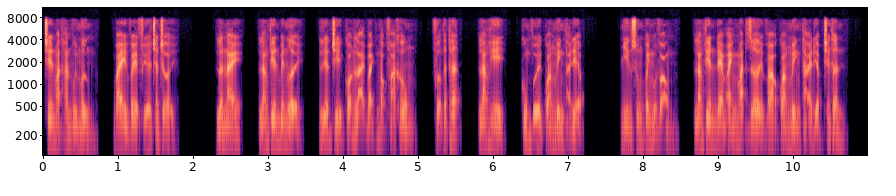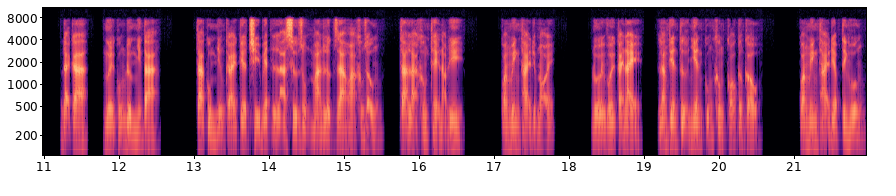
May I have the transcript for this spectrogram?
trên mặt hắn vui mừng, bay về phía chân trời. Lần này, lăng thiên bên người, liền chỉ còn lại bạch ngọc phá không, phượng tất thất, lăng hy, cùng với quang minh thải điệp. Nhìn xung quanh một vòng, lăng thiên đem ánh mắt rơi vào quang minh thải điệp trên thân. Đại ca, ngươi cũng đừng nhìn ta ta cùng những cái kia chỉ biết là sử dụng man lực ra hỏa không giống, ta là không thể nào đi. Quang minh thải điệp nói. Đối với cái này, lăng thiên tự nhiên cũng không có cơ cầu. Quang minh thải điệp tình huống,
